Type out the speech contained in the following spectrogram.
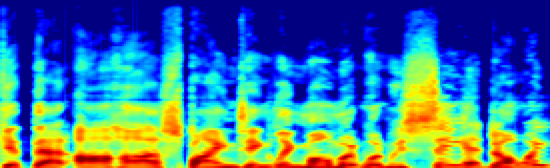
get that aha, spine tingling moment when we see it, don't we?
